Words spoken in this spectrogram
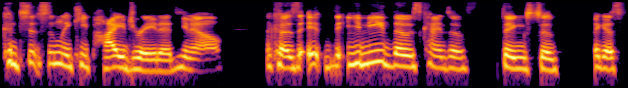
consistently keep hydrated, you know, because it you need those kinds of things to I guess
